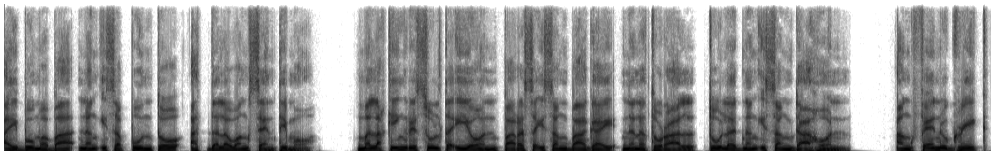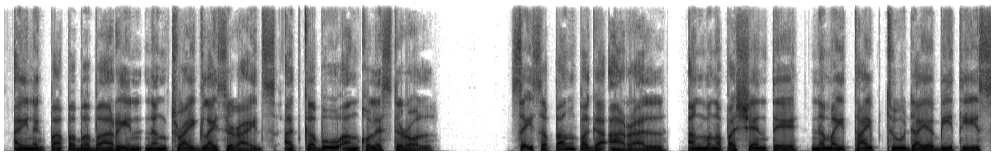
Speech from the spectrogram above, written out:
ay bumaba ng isa punto at dalawang sentimo. Malaking resulta iyon para sa isang bagay na natural tulad ng isang dahon. Ang fenugreek ay nagpapababa rin ng triglycerides at kabuuang kolesterol. Sa isa pang pag-aaral, ang mga pasyente na may type 2 diabetes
